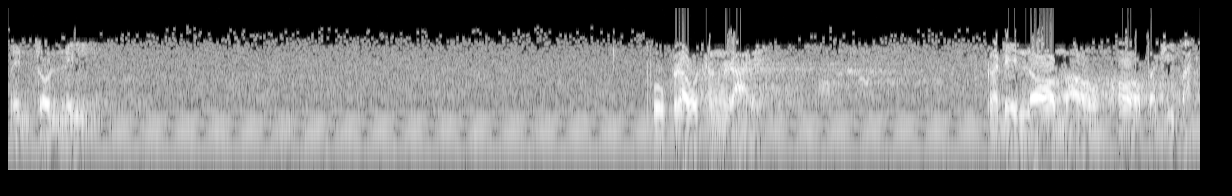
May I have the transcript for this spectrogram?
เป็นต้นนี้ พวกเราทั้งหลาย ก็ได้น้อมเอาข้อปฏิบัติ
